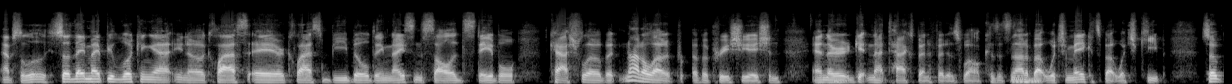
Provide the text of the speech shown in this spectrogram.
Absolutely. So they might be looking at, you know, a class A or class B building, nice and solid, stable cash flow, but not a lot of, of appreciation. And they're getting that tax benefit as well, because it's not mm-hmm. about what you make, it's about what you keep. So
